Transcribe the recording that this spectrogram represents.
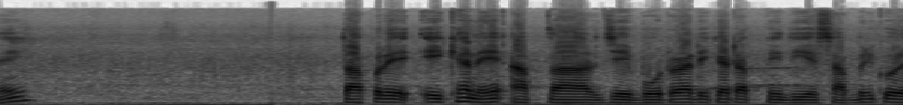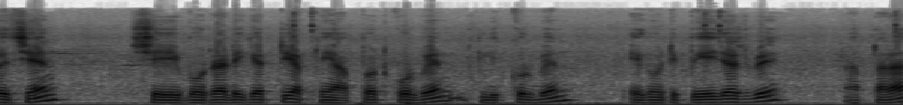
নেই। তারপরে এইখানে আপনার যে ভোটার আইডি কার্ড আপনি দিয়ে সাবমিট করেছেন, সেই ভোটার আইডি কার্ডটি আপনি আপলোড করবেন, ক্লিক করবেন, এরকম একটি পেজ আসবে। আপনারা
